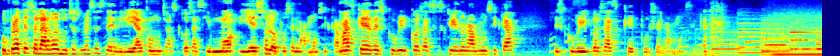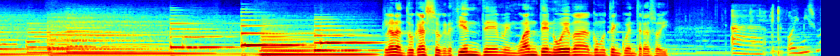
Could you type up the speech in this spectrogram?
Fue un proceso largo de muchos meses de lidiar con muchas cosas y, y eso lo puse en la música. Más que descubrir cosas escribiendo la música, descubrí cosas que puse en la música. Clara, en tu caso, creciente, menguante, nueva, ¿cómo te encuentras hoy? ¿Hoy mismo?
